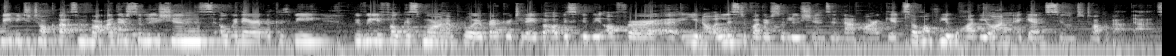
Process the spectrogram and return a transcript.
Maybe to talk about some of our other solutions over there because we we really focus more on employer record today. But obviously, we offer uh, you know a list of other solutions in that market. So hopefully, we'll have you on again soon to talk about that.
